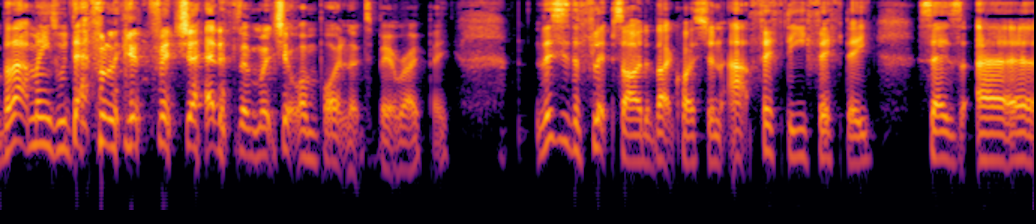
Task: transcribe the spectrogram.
But that means we're definitely going to finish ahead of them, which at one point looked a bit ropey. This is the flip side of that question. At 50 50 says, uh,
